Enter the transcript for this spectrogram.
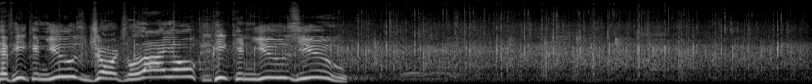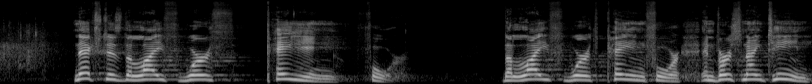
If He can use George Liele, He can use you. Next is the life worth paying for. The life worth paying for. In verse 19,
